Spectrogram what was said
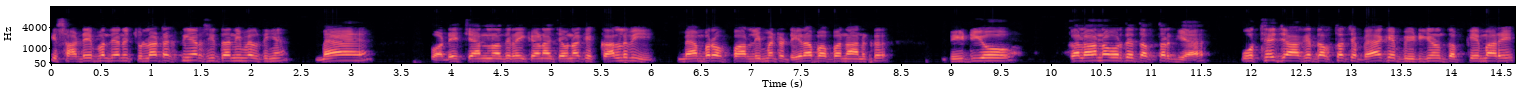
ਕਿ ਸਾਡੇ ਬੰਦਿਆਂ ਨੂੰ ਚੁੱਲ੍ਹਾ ਟੱਕਦੀਆਂ, ਰਸੀਦਾਂ ਨਹੀਂ ਮਿਲਦੀਆਂ। ਮੈਂ ਤੁਹਾਡੇ ਚੈਨਲਾਂ ਦੇ ਰਾਹੀਂ ਕਹਿਣਾ ਚਾਹੁੰਦਾ ਕਿ ਕੱਲ ਵੀ member of parliament Dera Baba Nanak BDO Kalanaur ਦੇ ਦਫ਼ਤਰ ਗਿਆ। ਉੱਥੇ ਜਾ ਕੇ ਦਫ਼ਤਰ 'ਚ ਬਹਿ ਕੇ ਵੀਡੀਓ ਨੂੰ ਦਬਕੇ ਮਾਰੇ,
